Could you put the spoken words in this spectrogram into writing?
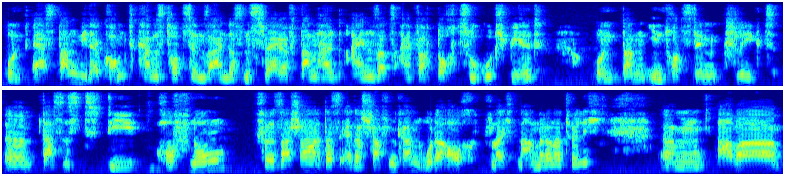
und erst dann wieder kommt, kann es trotzdem sein, dass ein Zverev dann halt einen Satz einfach doch zu gut spielt und dann ihn trotzdem schlägt. Ähm, das ist die Hoffnung für Sascha, dass er das schaffen kann oder auch vielleicht ein anderer natürlich. Ähm, aber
